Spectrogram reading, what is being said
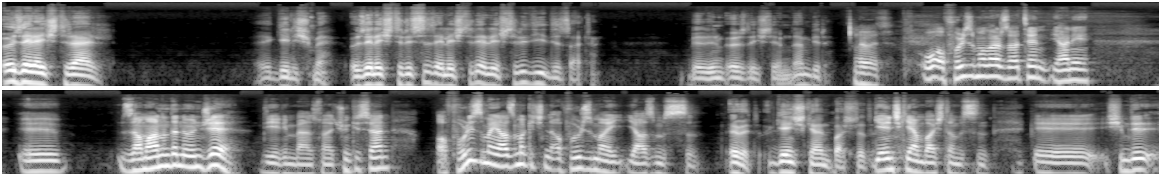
Öz eleştirel e, gelişme. Öz eleştirisiz eleştiri eleştiri değildi zaten. Benim özdeyişlerimden biri. Evet. O aforizmalar zaten yani e, zamanından önce diyelim ben sana. Çünkü sen aforizma yazmak için aforizma yazmışsın. Evet, gençken başladı. Gençken başlamışsın. E, şimdi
